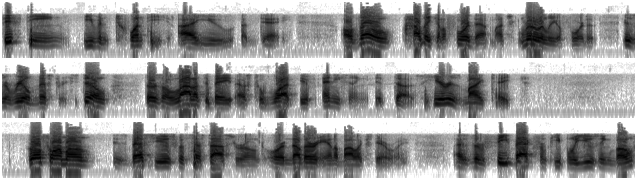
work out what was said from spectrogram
15, even 20 IU a day. Although, how they can afford that much, literally afford it, is a real mystery. Still, there's a lot of debate as to what, if anything, it does. Here is my take. Growth hormone is best used with testosterone or another anabolic steroid, as the feedback from people using both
